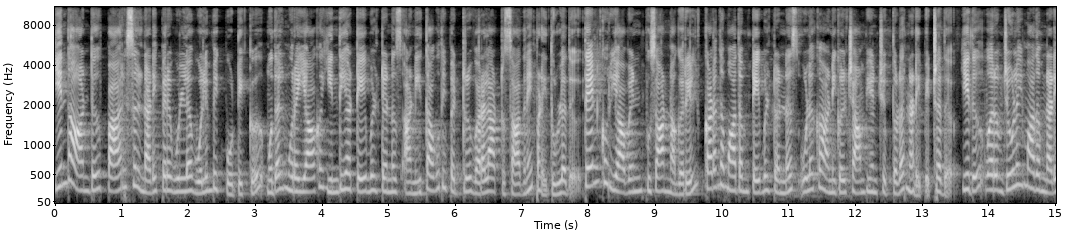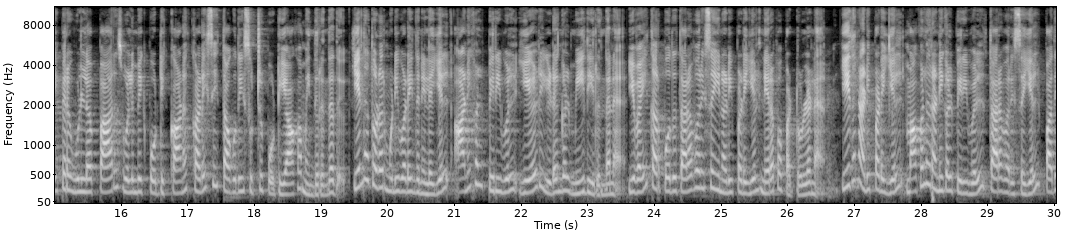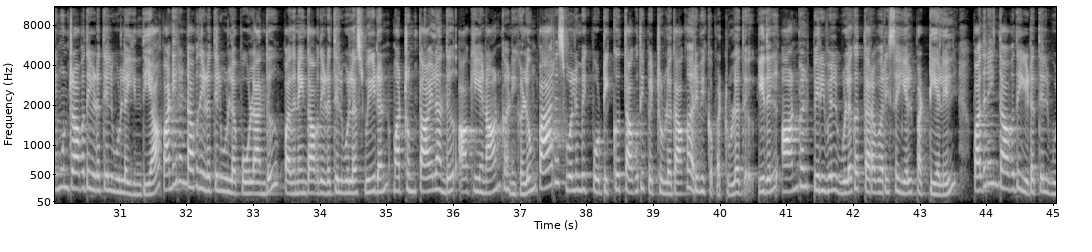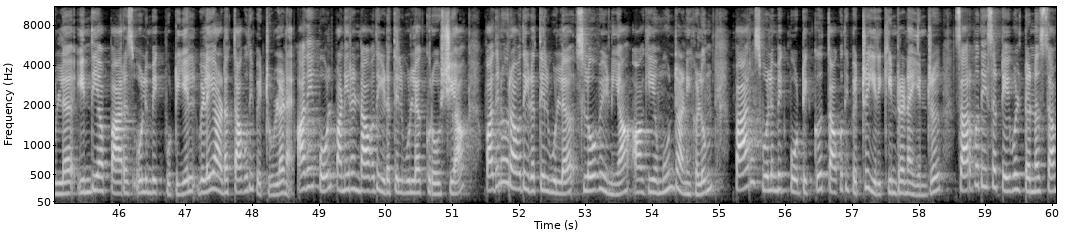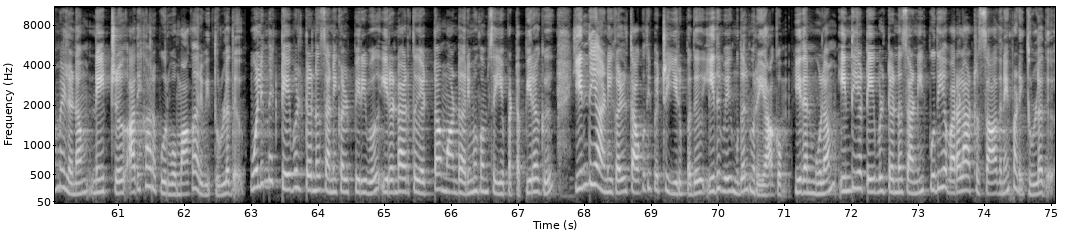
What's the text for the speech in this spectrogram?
இந்த ஆண்டு பாரிஸில் நடைபெறவுள்ள ஒலிம்பிக் போட்டிக்கு முதல் முறையாக இந்தியா டேபிள் டென்னிஸ் அணி தகுதி பெற்று வரலாற்று சாதனை படைத்துள்ளது. தென்கொரியாவின் புசான் நகரில் கடந்த மாதம் டேபிள் டென்னிஸ் உலக அணிகள் சாம்பியன்ஷிப் தொடர் நடைபெற்றது. இது வரும் ஜூலை மாதம் நடைபெறவுள்ள பாரிஸ் ஒலிம்பிக் போட்டிக்கான கடைசி தகுதி சுற்றுப் போட்டியாக அமைந்திருந்தது. இந்த தொடர் முடிவடைந்த நிலையில் அணிகள் பிரிவில் ஏழு இடங்கள் மீதி இருந்தன. இவை தற்போது தரவரிசையின் அடிப்படையில் நிரப்பப்பட்டுள்ளன. இதன் அடிப்படையில் மகளிர் அணிகள் பிரிவில் தரவரிசையில் பதிமூன்றாவது இடத்தில் உள்ள இந்தியா பனிரெண்டாவது இடத்தில் உள்ள போலாந்து பதினைந்தாவது இடத்தில் உள்ள ஸ்வீடன் மற்றும் தாய்லாந்து ஆகிய நான்கு அணிகளும் பாரிஸ் ஒலிம்பிக் போட்டிக்கு தகுதி பெற்றுள்ளதாக அறிவிக்கப்பட்டுள்ளது. இதில் ஆண்கள் பிரிவில் உலக தரவரிசையில் பட்டியலில் பதினைந்தாவது இடத்தில் உள்ள இந்தியா பாரிஸ் ஒலிம்பிக் போட்டியில் விளையாட தகுதி பெற்றுள்ளன. அதேபோல் பனிரெண்டாவது இடத்தில் உள்ள குரோஷியா பதினோராவது இடத்தில் உள்ள ஸ்லோவேனியா ஆகிய மூன்று அணிகளும் பாரிஸ் ஒலிம்பிக் போட்டிக்கு தகுதி பெற்று இருக்கின்றன என்று சர்வதேச டேபிள் டென்னிஸ் சம்மேளனம் நேற்று அதிகாரப்பூர்வமாக அறிவித்துள்ளது. ஒலிம்பிக் டேபிள் டென்னிஸ் அணிகள் பிரிவு இரண்டாயிரத்து எட்டாம் ஆண்டு அறிமுகம் செய்யப்பட்ட பிறகு இந்திய அணிகள் தகுதி பெற்று இருப்பது இதுவே முதல் முறையாகும். இதன் மூலம் இந்திய டேபிள் டென்னிஸ் அணி புதிய வரலாற்று சாதனை படைத்துள்ளது.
